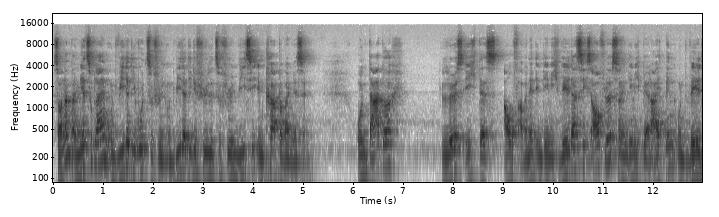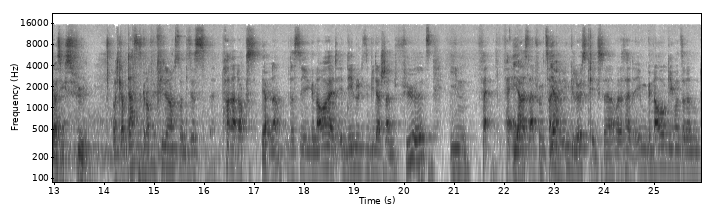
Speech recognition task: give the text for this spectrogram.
sondern bei mir zu bleiben und wieder die Wut zu fühlen und wieder die Gefühle zu fühlen, wie sie im Körper bei mir sind. Und dadurch löse ich das auf, aber nicht indem ich will, dass ich es auflöse, sondern indem ich bereit bin und will, dass ich es fühle. Aber ich glaube, das ist genau für viele noch so dieses Paradox, Ja. ne? dass sie genau halt, indem du diesen Widerstand fühlst, ihn ver veränderst, Ja. in Anführungszeichen, Ja. und ihn gelöst kriegst. Ja? Weil das halt eben genau gegen unseren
